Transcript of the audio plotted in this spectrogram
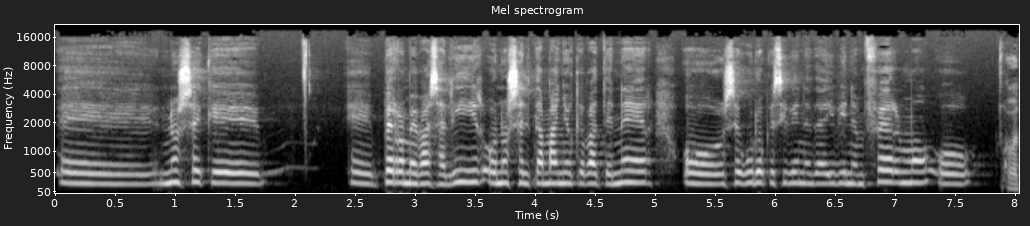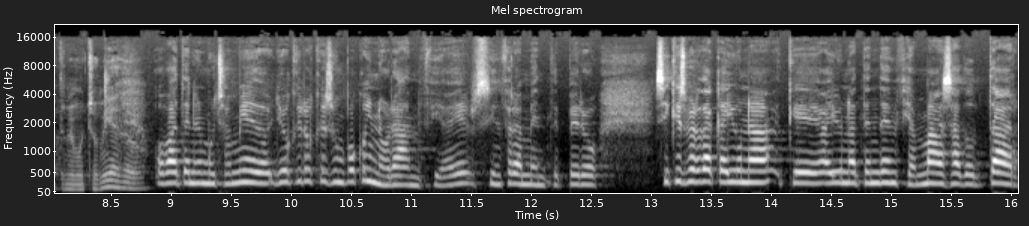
eh, no sé qué eh, perro me va a salir, o no sé el tamaño que va a tener, o seguro que si viene de ahí viene enfermo, o O va a tener mucho miedo. o va a tener mucho miedo. Yo creo que es un poco ignorancia, ¿eh? sinceramente, pero sí que es verdad que hay, una, que hay una tendencia más a adoptar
